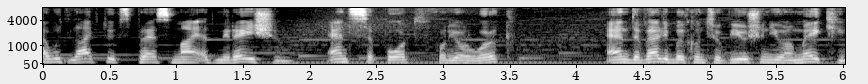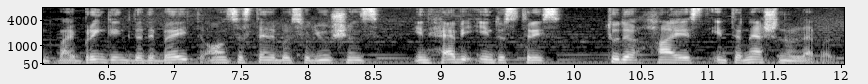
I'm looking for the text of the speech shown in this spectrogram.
I would like to express my admiration and support for your work and the valuable contribution you are making by bringing the debate on sustainable solutions in heavy industries to the highest international level.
